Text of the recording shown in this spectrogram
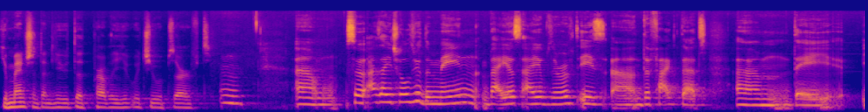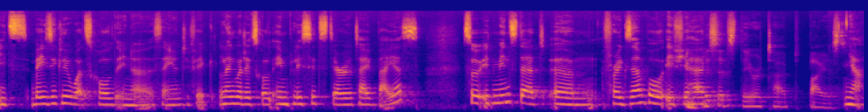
you mentioned and you that probably which you observed? Mm. Um, so, as I told you, the main bias I observed is uh, the fact that um, they it's basically what's called in a scientific language it's called implicit stereotype bias. So it means that um, for example if you implicit have implicit stereotype bias. Yeah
